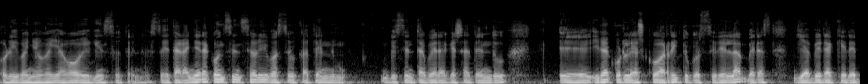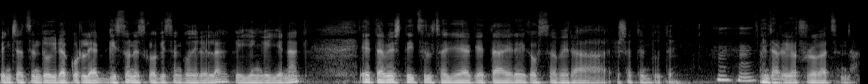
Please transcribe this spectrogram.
hori baino gehiago egin zuten. Ez? Eta gainera kontzientzia hori bazeukaten Bizentak berak esaten du, e, irakurle asko harrituko zirela, beraz, ja berak ere pentsatzen du irakurleak gizonezkoak izango direla, gehien gehienak, eta beste itzultzaileak eta ere gauza bera esaten dute. Mhm. Eta hori hor frogatzen da.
